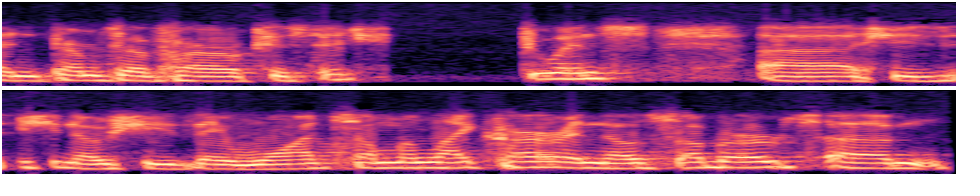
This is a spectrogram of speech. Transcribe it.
in terms of her constituents constituents. Uh, she's, you know, she they want someone like her in those suburbs, um,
